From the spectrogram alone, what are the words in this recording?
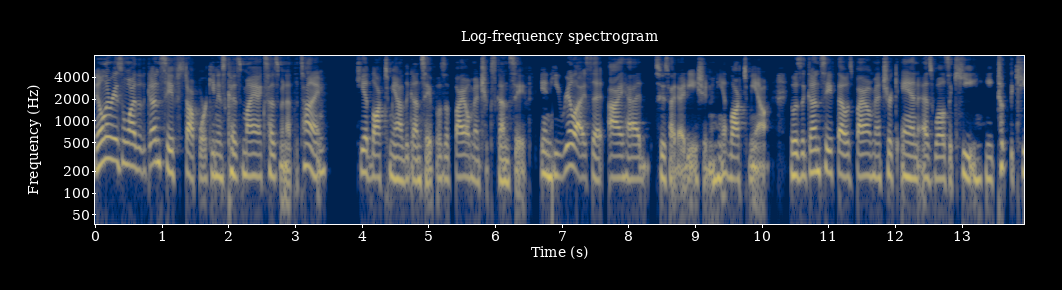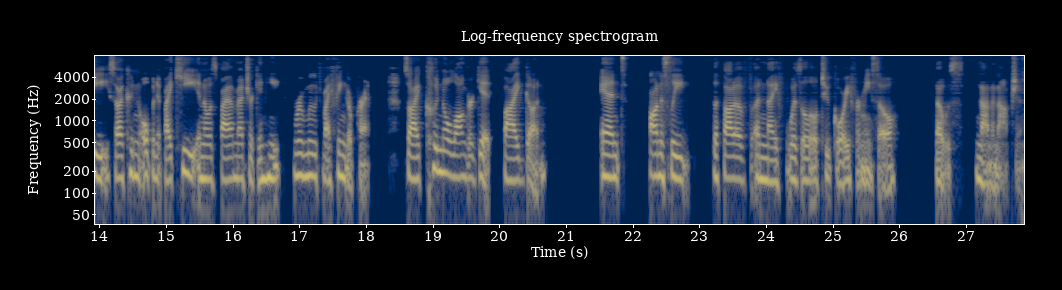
The only reason why the gun safe stopped working is because my ex husband at the time he had locked me out of the gun safe. It was a biometrics gun safe. And he realized that I had suicide ideation and he had locked me out. It was a gun safe that was biometric and as well as a key. He took the key, so I couldn't open it by key and it was biometric and he removed my fingerprint. So I could no longer get by gun. And honestly, the thought of a knife was a little too gory for me. So that was not an option.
